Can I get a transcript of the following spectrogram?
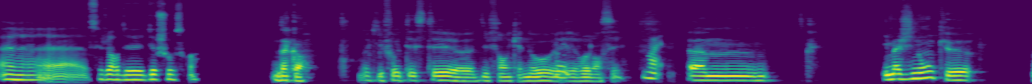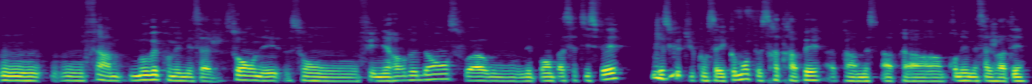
ce genre de, de choses quoi. D'accord. Donc il faut tester euh, différents canaux et relancer. Ouais. Euh, imaginons que on, fait un mauvais premier message. Soit on est, soit on fait une erreur dedans, soit on n'est vraiment pas satisfait. Qu'est-ce mhm. que tu conseilles? Comment on peut se rattraper après un, après un premier message raté?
